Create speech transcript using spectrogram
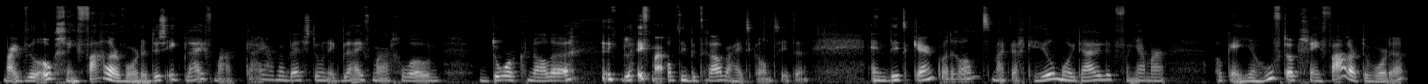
maar ik wil ook geen faler worden. Dus ik blijf maar keihard mijn best doen. Ik blijf maar gewoon doorknallen. ik blijf maar op die betrouwbaarheidskant zitten. En dit kernkwadrant maakt eigenlijk heel mooi duidelijk van ja, maar oké, je hoeft ook geen faler te worden.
